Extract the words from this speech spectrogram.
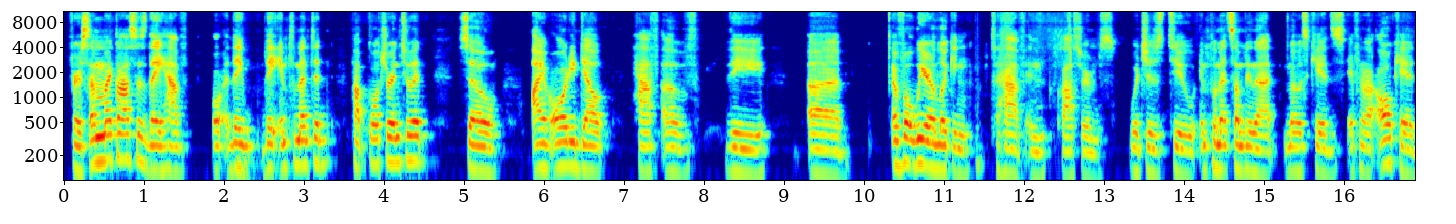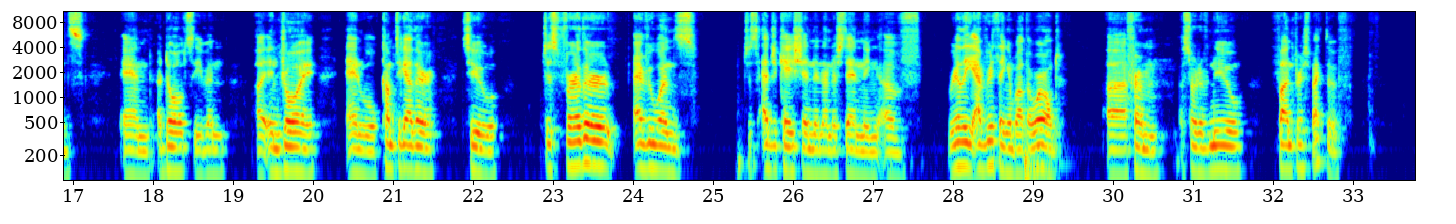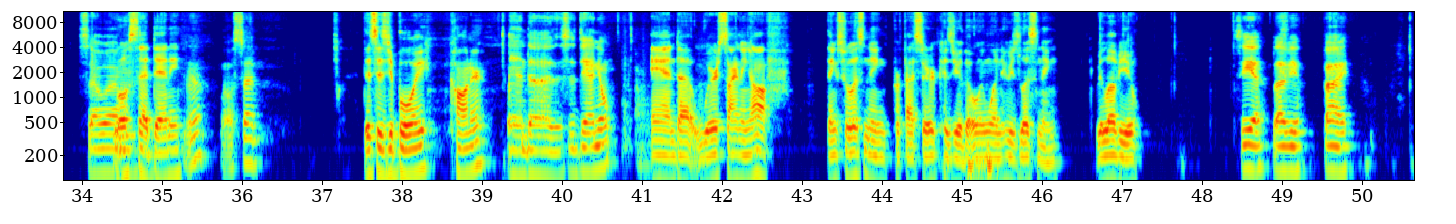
for some of my classes, they have or they they implemented pop culture into it, so I've already dealt half of the uh, of what we are looking to have in classrooms, which is to implement something that most kids, if not all kids, and adults even uh, enjoy, and will come together to just further everyone's just education and understanding of really everything about the world uh, from a sort of new, fun perspective. So, um, well said, Danny. Yeah, well said. This is your boy, Connor. And uh, this is Daniel. and uh, we're signing off. Thanks for listening, Professor, because you're the only one who's listening. We love you. See ya. Love you. Bye.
